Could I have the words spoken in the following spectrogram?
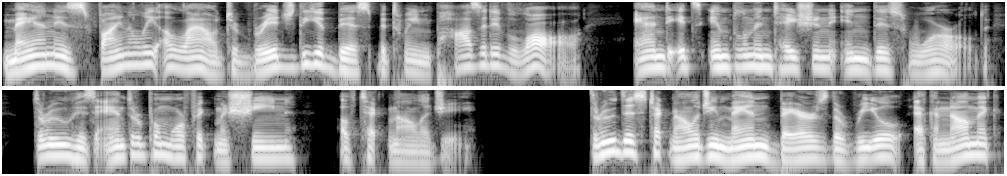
man is finally allowed to bridge the abyss between positive law and its implementation in this world through his anthropomorphic machine of technology. Through this technology, man bears the real economic,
